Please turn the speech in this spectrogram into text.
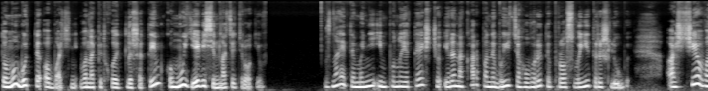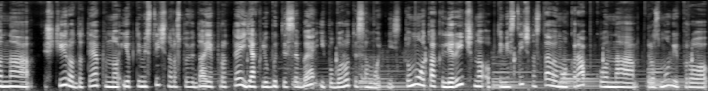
тому будьте обачні, вона підходить лише тим, кому є 18 років. Знаєте, мені імпонує те, що Ірина Карпа не боїться говорити про свої три шлюби. А ще вона щиро, дотепно і оптимістично розповідає про те, як любити себе і побороти самотність. Тому отак лірично, оптимістично ставимо крапку на розмові про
